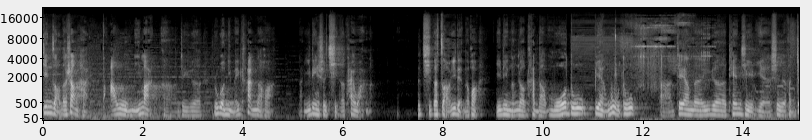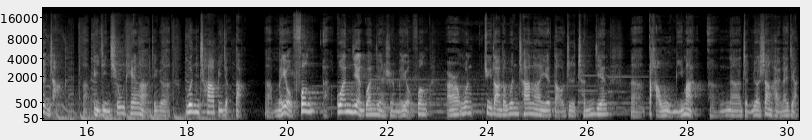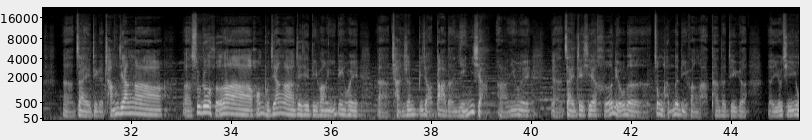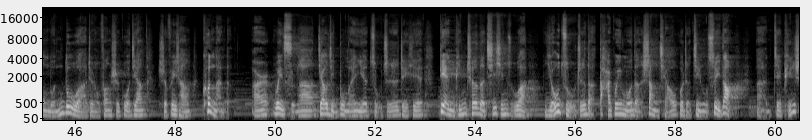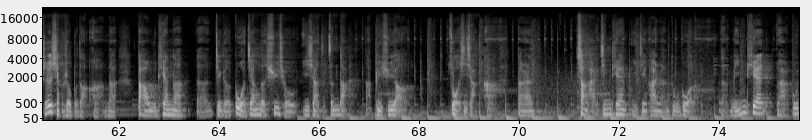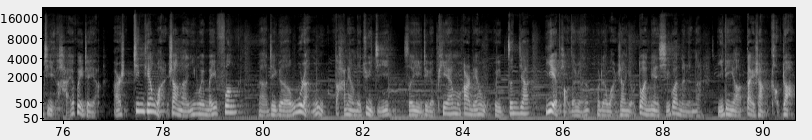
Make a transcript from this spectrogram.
今早的上海大雾弥漫啊，这个如果你没看的话，那一定是起得太晚了。起得早一点的话，一定能够看到魔都变雾都，啊，这样的一个天气也是很正常啊。毕竟秋天啊，这个温差比较大啊，没有风啊，关键关键是没有风，而温巨大的温差呢，也导致晨间，呃，大雾弥漫。啊，那整个上海来讲，呃，在这个长江啊、呃苏州河啊、黄浦江啊这些地方，一定会呃产生比较大的影响啊，因为呃在这些河流的纵横的地方啊，它的这个呃尤其用轮渡啊这种方式过江是非常困难的，而为此呢，交警部门也组织这些电瓶车的骑行族啊。有组织的大规模的上桥或者进入隧道，啊，这平时享受不到啊。那大雾天呢，呃，这个过江的需求一下子增大啊，必须要做一下啊。当然，上海今天已经安然度过了，呃，明天啊，估计还会这样。而今天晚上呢，因为没风，呃，这个污染物大量的聚集。所以这个 PM 二点五会增加，夜跑的人或者晚上有锻炼习惯的人呢，一定要戴上口罩。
